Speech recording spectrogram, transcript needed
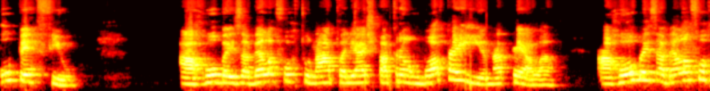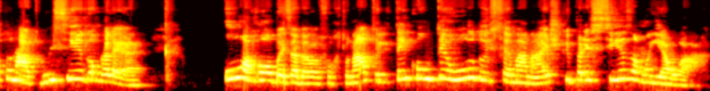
o perfil arroba Isabela Fortunato, aliás, patrão, bota aí na tela, arroba Isabela Fortunato, me sigam, galera. O arroba Isabela Fortunato, ele tem conteúdos semanais que precisam ir ao ar.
